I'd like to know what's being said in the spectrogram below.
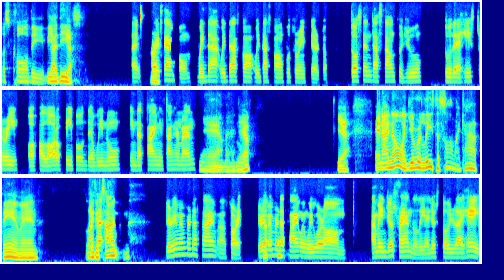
let's call the the ideas. Like for Right. example, with that with that song with that song Futuro Incierto, doesn't that sound to you to the history of a lot of people that we knew in that time in San Germán? Yeah, man. Yep. Yeah. And I know when you released the song, like, God damn, man. Like the I- I- time. Do you remember that time? Uh, sorry. Do you remember that time when we were um I mean just randomly, I just told you like, hey,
